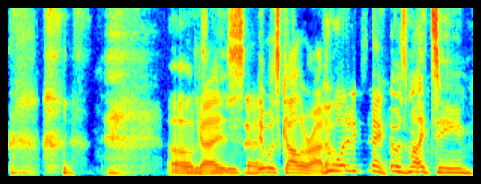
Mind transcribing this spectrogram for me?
Oh, We'll just leave it guys, at it was Colorado. Who? What did he say? It was my team.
